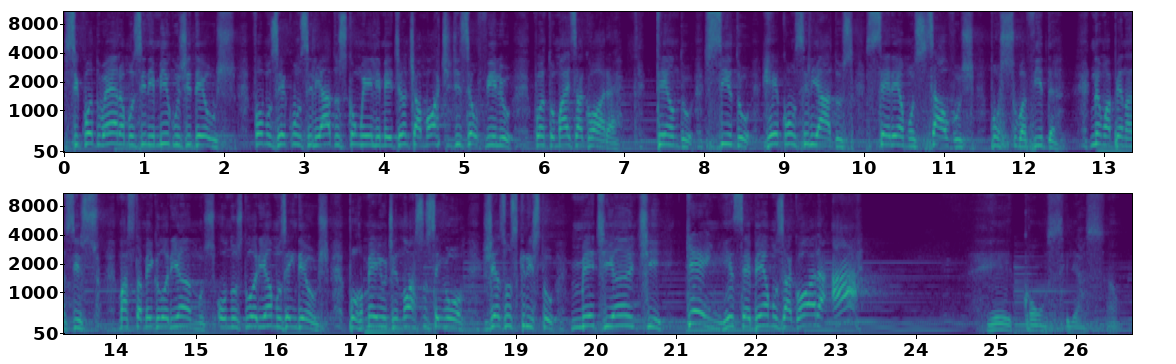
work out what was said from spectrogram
Se quando éramos inimigos de Deus, fomos reconciliados com Ele mediante a morte de seu Filho, quanto mais agora, tendo sido reconciliados, seremos salvos por sua vida. Não apenas isso, mas também gloriamos ou nos gloriamos em Deus por meio de nosso Senhor Jesus Cristo, mediante quem recebemos agora a reconciliação.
